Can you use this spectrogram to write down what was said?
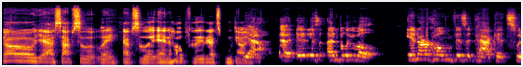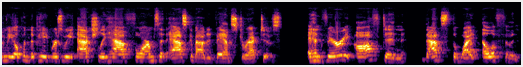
Oh, yes, absolutely. Absolutely. And hopefully that's been done. Yeah, uh, it is unbelievable. In our home visit packets, when we open the papers, we actually have forms that ask about advanced directives. And very often, that's the white elephant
